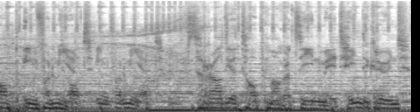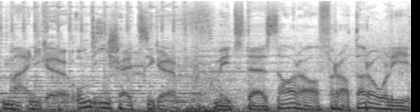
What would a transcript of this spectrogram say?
Top informiert. informiert. Das Radio Top Magazin mit Hintergrund, Meinungen und Einschätzungen mit der Sarah Frataroli.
